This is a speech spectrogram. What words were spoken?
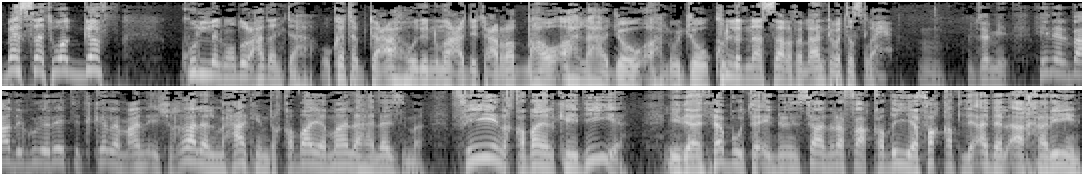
بس توقف كل الموضوع هذا انتهى. وكتب تعهد إنه ما عاد يتعرض لها وأهلها جو واهله جو. كل الناس صارت الآن تبى تصلح. جميل. هنا البعض يقول يا ريت تتكلم عن إشغال المحاكم بقضايا ما لها لازمة. في القضايا الكيدية؟ إذا ثبت انه انسان رفع قضية فقط لأذى الآخرين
